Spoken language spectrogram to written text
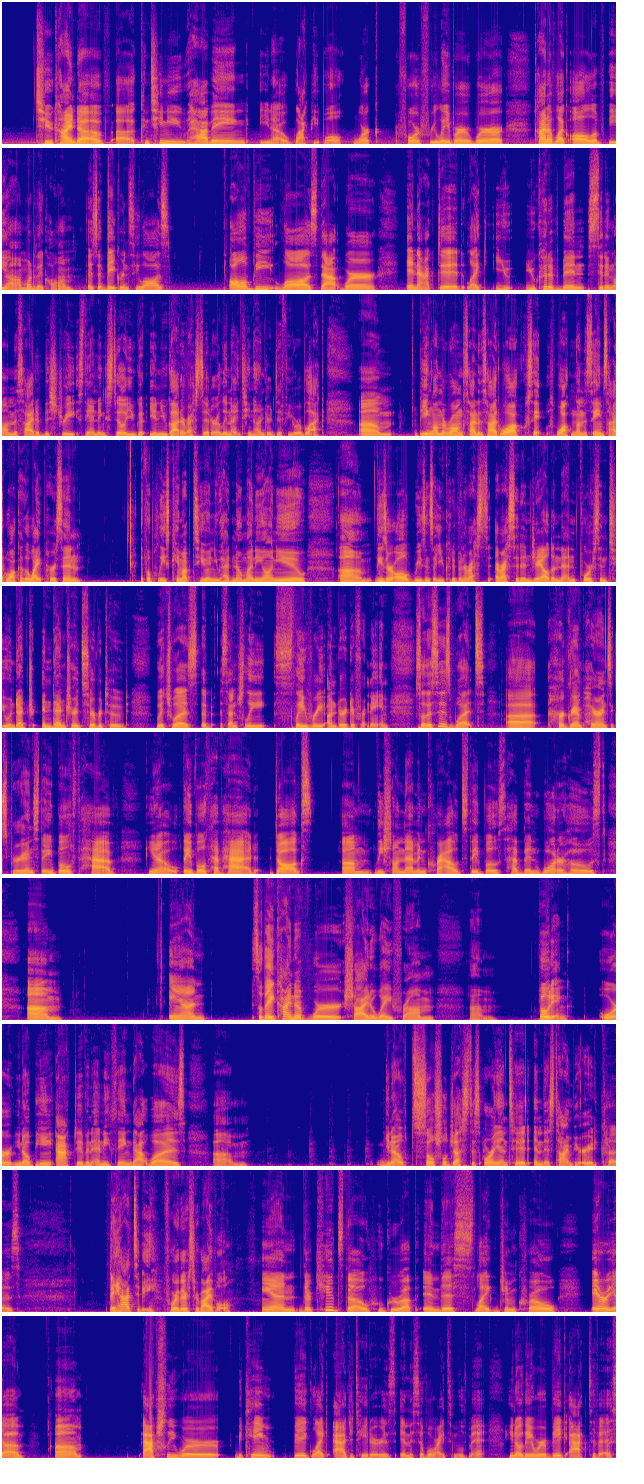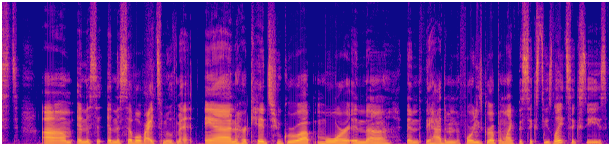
to kind of uh, continue having, you know, black people work for free labor were kind of like all of the, um, what do they call them? Is it vagrancy laws? All of the laws that were enacted like you you could have been sitting on the side of the street standing still you get and you got arrested early 1900s if you were black um, being on the wrong side of the sidewalk walking on the same sidewalk as a white person if a police came up to you and you had no money on you um, these are all reasons that you could have been arrested arrested and jailed and then forced into indentured servitude which was essentially slavery under a different name so this is what uh, her grandparents' experience. They both have, you know, they both have had dogs um, leashed on them in crowds. They both have been water hosed. Um, and so they kind of were shied away from um, voting or, you know, being active in anything that was, um, you know, social justice oriented in this time period because they had to be for their survival. And their kids, though, who grew up in this like Jim Crow area, um, actually were became big like agitators in the civil rights movement. You know, they were big activists um, in the in the civil rights movement. And her kids who grew up more in the and they had them in the 40s, grew up in like the 60s, late 60s.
